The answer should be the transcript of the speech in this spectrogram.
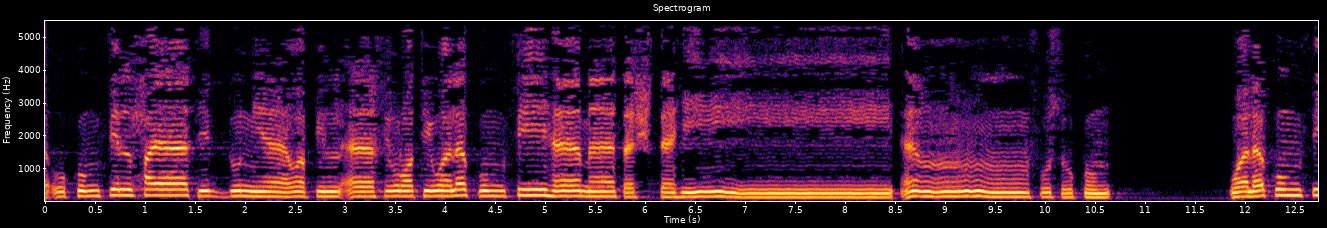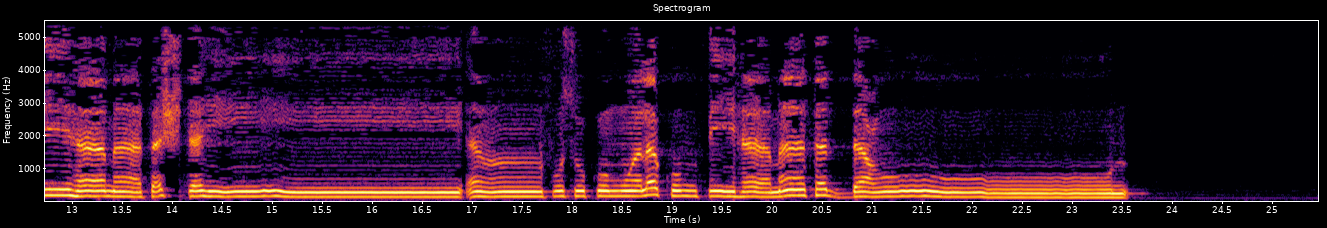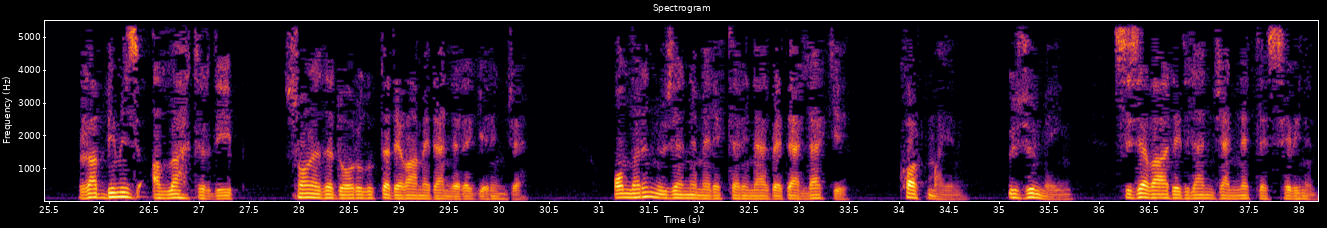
أولياؤكم في الحياة الدنيا وفي الآخرة ولكم فيها ما تشتهي أنفسكم ولكم فيها ما تشتهي أنفسكم ولكم فيها ما تدعون. Rabbimiz Allah'tır deyip sonra da doğrulukta devam edenlere gelince, onların üzerine melekler iner ve derler ki, korkmayın, üzülmeyin, size vaat edilen cennetle sevinin.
